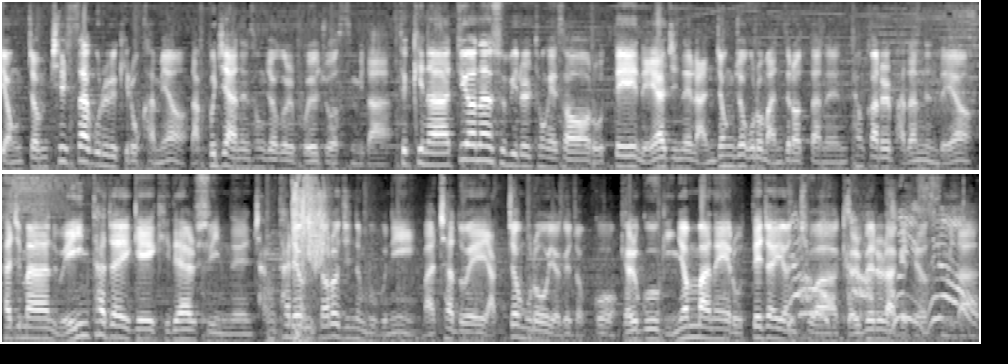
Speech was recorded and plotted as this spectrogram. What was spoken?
0.749를 기록하며 나쁘지 않은 성적을 보여주었습니다. 특히나 뛰어난 수비를 통해서 롯데의 내야진을 안정적으로 만들었다는 평가를 받았는데요. 하지만 외인 타자에게 기대할 수 있는 장타력이 떨어지는 부분이 마차도의 약점으로 여겨졌고 결국 2년 만에 롯데 자이언츠와 결별을 하게 되었습니다.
